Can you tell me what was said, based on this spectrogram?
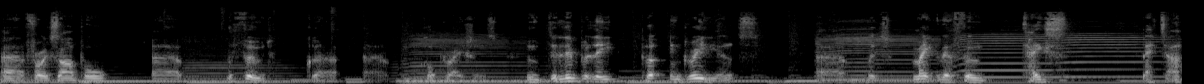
uh, for example, uh, the food uh, uh corporations, who deliberately put ingredients uh, which make their food taste better,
